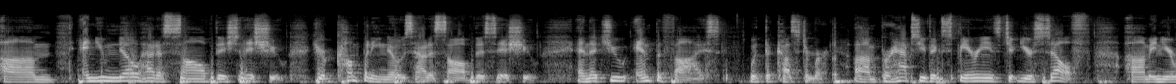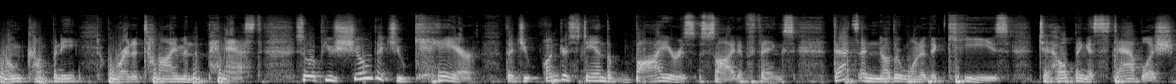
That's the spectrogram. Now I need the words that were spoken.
um, and you know how to solve this issue. Your company knows how to solve this issue, and that you empathize with the customer. Um, perhaps you've experienced it yourself um, in your own company or at a time in the past. So if you show that you care, that you understand the buyer's side of things, that's another one of the keys to helping establish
